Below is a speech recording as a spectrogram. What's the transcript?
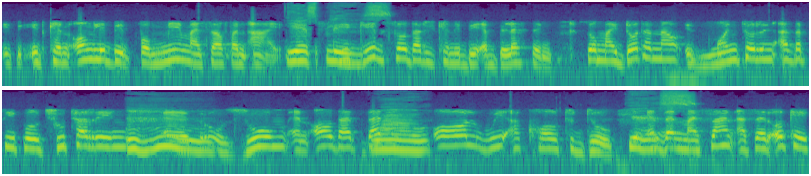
it, it can only be for me, myself, and I. Yes, please. He gives so that it can be a blessing. So my daughter now is monitoring other people, tutoring uh, through Zoom and all that. That is Mm-hmm. Wow. all we are called to do. Yes. And then my son, I said, okay,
